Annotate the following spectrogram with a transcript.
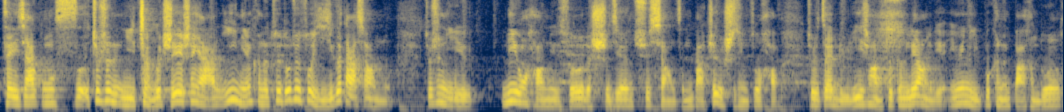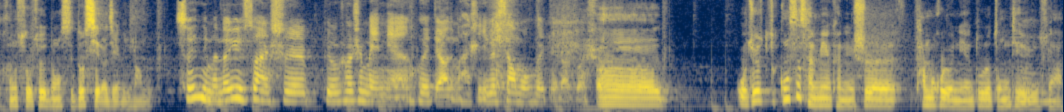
在一家公司，就是你整个职业生涯，你一年可能最多就做一个大项目。就是你利用好你所有的时间去想怎么把这个事情做好，就是在履历上会更亮一点，因为你不可能把很多很琐碎的东西都写到简历上面。所以你们的预算是，比如说是每年会给到你们，还是一个项目会给到多少？呃，我觉得公司层面肯定是他们会有年度的总体的预算，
